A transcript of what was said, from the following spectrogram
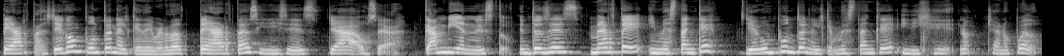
te hartas. Llega un punto en el que de verdad te hartas y dices, ya, o sea, cambien esto. Entonces me harté y me estanqué llegó un punto en el que me estanqué y dije, no, ya no puedo.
